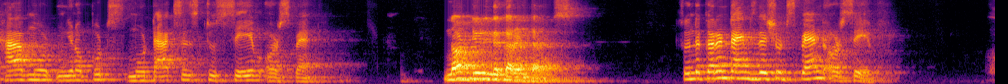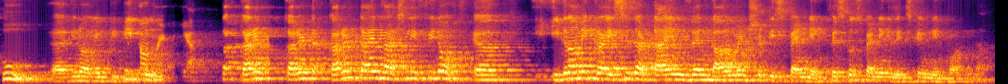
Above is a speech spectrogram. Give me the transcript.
have more, you know, puts more taxes to save or spend? Not during the current times. So in the current times, they should spend or save uh, you know people yeah. current current current times actually if you know uh, economic crises are times when government should be spending. Fiscal spending is extremely important now.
